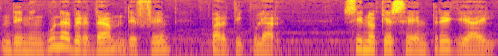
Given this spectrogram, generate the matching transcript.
de ninguna verdad de fe particular, sino que se entregue a él,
